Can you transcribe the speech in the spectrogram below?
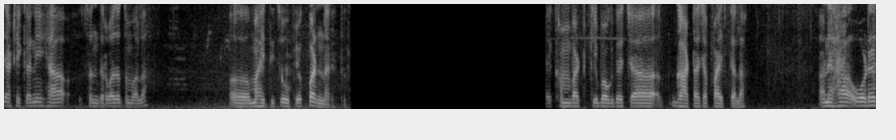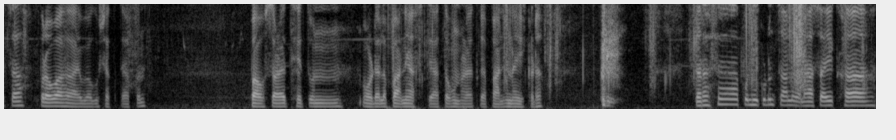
त्या ठिकाणी ह्या संदर्भाचा तुम्हाला माहितीचा उपयोग पडणार आहे. तर खंबाटकी बोगद्याच्या घाटाच्या पायथ्याला आणि हा ओढ्याचा प्रवाह आहे बघू शकता आपण. पावसाळ्यात हेतून ओढ्याला पाणी असते आता उन्हाळ्यात काय पाणी नाही इकडं. तर असं आपण इकडून चालू असा एक हा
